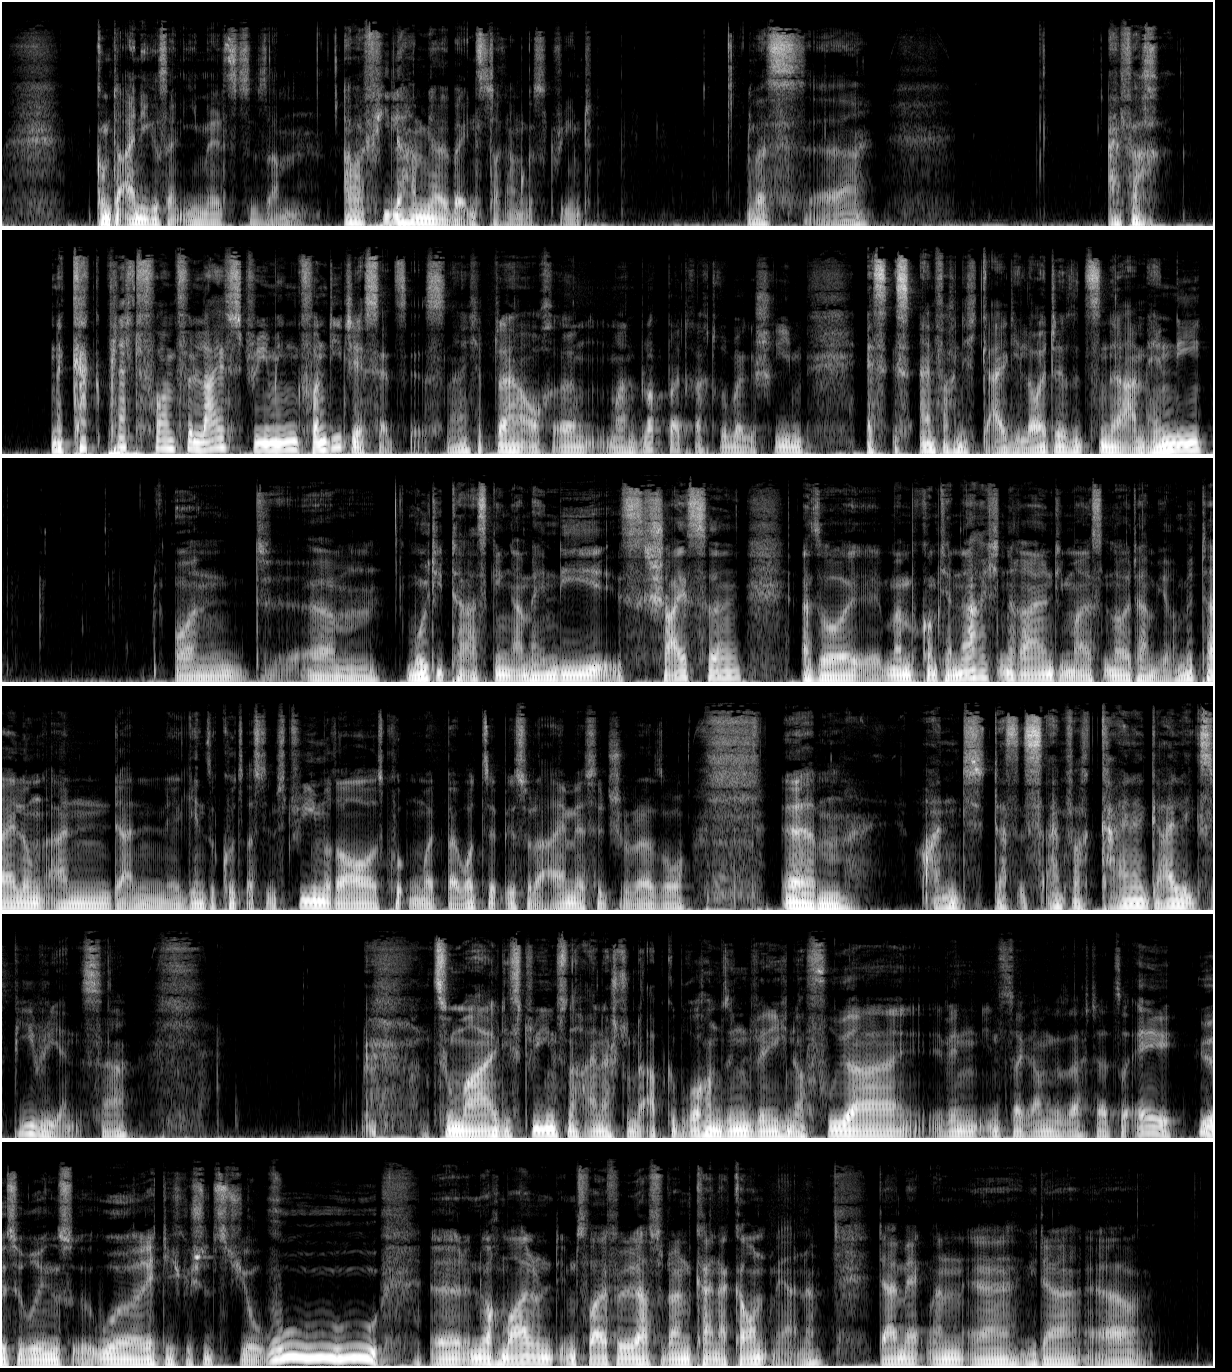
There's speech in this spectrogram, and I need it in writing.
kommt da einiges an E-Mails zusammen. Aber viele haben ja über Instagram gestreamt. Was äh, einfach eine Kackplattform für Livestreaming von DJ-Sets ist. Ne? Ich habe da auch ähm, mal einen Blogbeitrag drüber geschrieben. Es ist einfach nicht geil. Die Leute sitzen da am Handy, und ähm, Multitasking am Handy ist scheiße. Also man bekommt ja Nachrichten rein, die meisten Leute haben ihre Mitteilungen an, dann gehen sie kurz aus dem Stream raus, gucken, was bei WhatsApp ist oder iMessage oder so. Ähm, und das ist einfach keine geile Experience. Ja? Zumal die Streams nach einer Stunde abgebrochen sind, wenn ich noch früher, wenn Instagram gesagt hat, so, ey, hier ist übrigens urrechtlich geschützt, jo, uh, äh, nochmal und im Zweifel hast du dann keinen Account mehr. Ne? Da merkt man äh, wieder,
